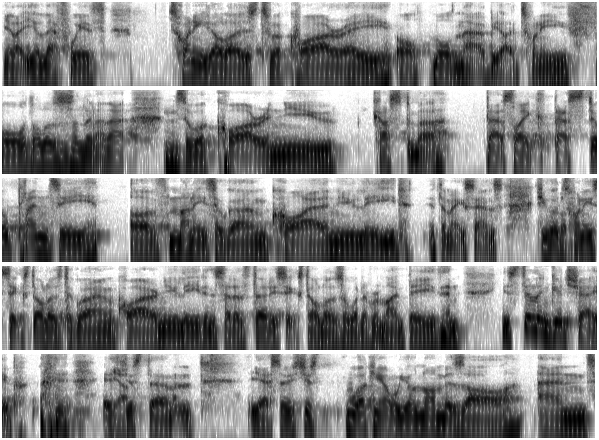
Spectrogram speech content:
you're like, you're left with $20 to acquire a, or more than that, would be like $24 or something like that mm. to acquire a new customer. That's like, that's still plenty of money to go and acquire a new lead, if that makes sense. If you've got $26 to go and acquire a new lead instead of $36 or whatever it might be, then you're still in good shape. it's yep. just, um, yeah, so it's just working out what your numbers are and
